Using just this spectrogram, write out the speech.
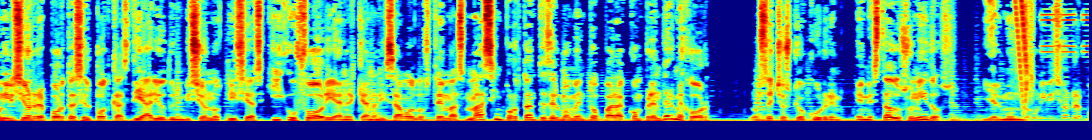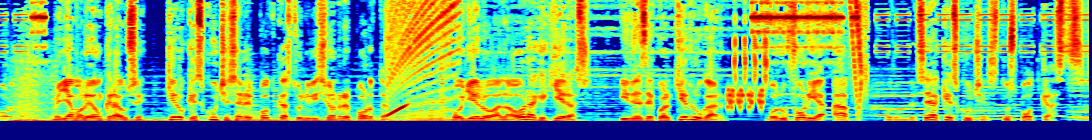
Univisión Reporta es el podcast diario de Univisión Noticias y Euforia en el que analizamos los temas más importantes del momento para comprender mejor los hechos que ocurren en Estados Unidos y el mundo. Reporta. Me llamo León Krause. Quiero que escuches en el podcast Univisión Reporta. Óyelo a la hora que quieras y desde cualquier lugar, por Euforia App o donde sea que escuches tus podcasts.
